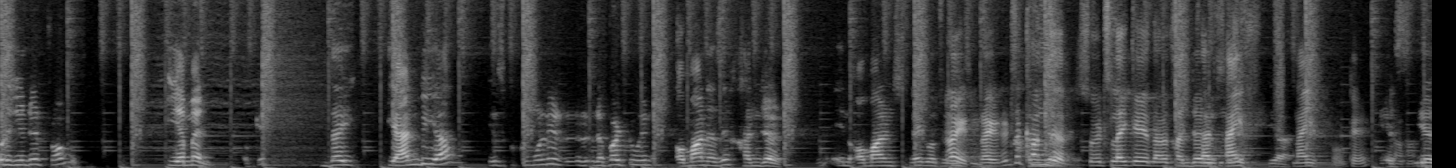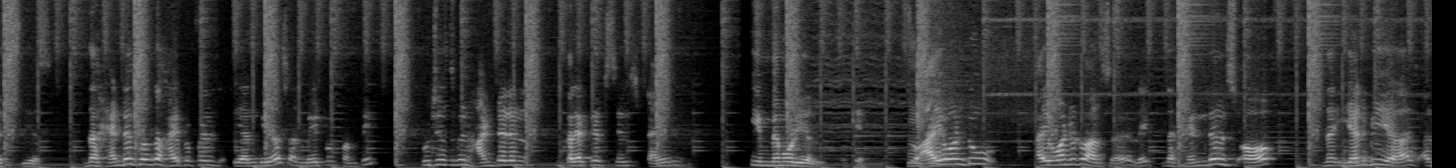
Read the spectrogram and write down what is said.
originated from Yemen. The Yanbia is commonly referred to in Oman as a khanjar. In Oman's also. Right, right. It's a Khanjar. khanjar. So it's like a that's, that is- knife. Yeah. Knife. Okay. Yes, Uh-huh. yes, yes. The handles of the high-profile Yanbias are made from something which has been hunted and collected since time immemorial. Okay. So Mhm. I want to, I wanted to answer like the handles of the Yanbias are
